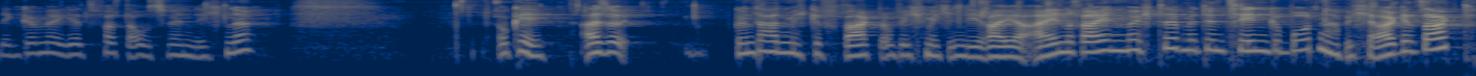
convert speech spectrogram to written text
den können wir jetzt fast auswendig, ne? Okay, also Günther hat mich gefragt, ob ich mich in die Reihe einreihen möchte mit den zehn Geboten. Habe ich ja gesagt.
